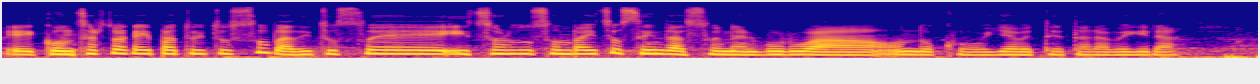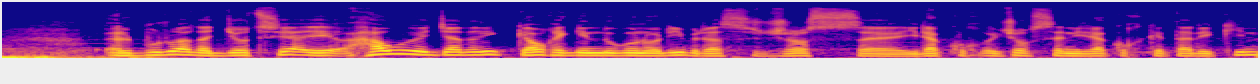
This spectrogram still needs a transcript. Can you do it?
E, kontzertuak aipatu dituzu, badituzu itzordu zuen baitzu, zein da zuen helburua ondoko jabeteetara begira? Elburua da jotzea, e, hau jadanik gaur egin dugun hori, beraz joz, e, irakur, jozen irakurketarekin,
